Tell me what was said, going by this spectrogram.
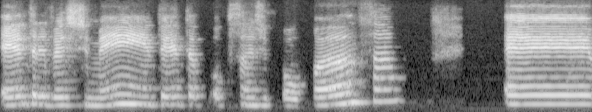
entra investimento, entra opções de poupança, é,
